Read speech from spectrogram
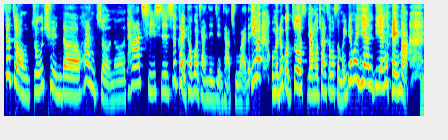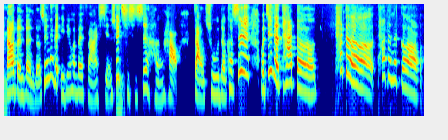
这种族群的患者呢，他其实是可以透过产检检查出来的，因为我们如果做羊膜穿刺或什么，一定会验 DNA 嘛，嗯然后等等的，所以那个一定会被发现，所以嗯其实是很好找出的。可是我记得他的他的他的那个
